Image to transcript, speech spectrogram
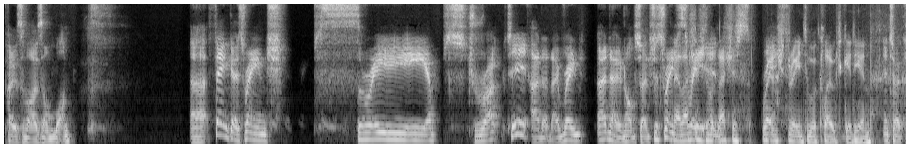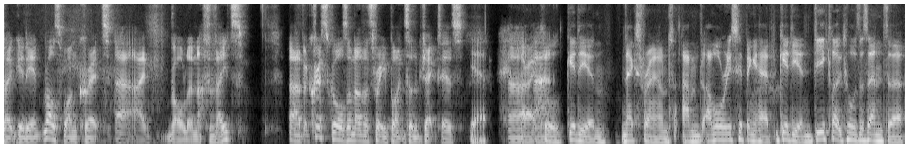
Poe survives on one. Uh, Finn goes range three obstructed. I don't know. Range uh, no, not obstructed, just range No, that's three just, in- that's just range three into a cloaked Gideon. into a cloaked Gideon. Rolls one crit. Uh, I roll enough of eight. Uh, but Chris scores another three points on objectives. Yeah. All right, uh, cool. Gideon, next round. I'm I'm already skipping ahead. Gideon, decloak towards the center,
